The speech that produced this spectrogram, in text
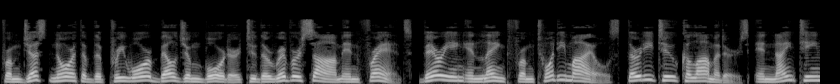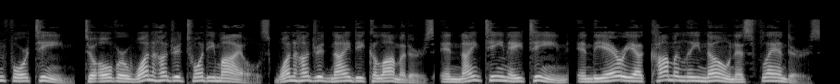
from just north of the pre-war Belgium border to the River Somme in France, varying in length from 20 miles 32 kilometers in 1914, to over 120 miles 190 kilometers in 1918, in the area commonly known as Flanders.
